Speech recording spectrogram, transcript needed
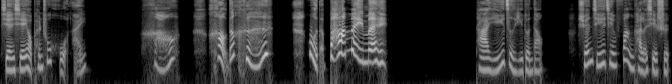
险些要喷出火来。好，好的很，我的八妹妹。他一字一顿道，旋即竟放开了谢氏，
